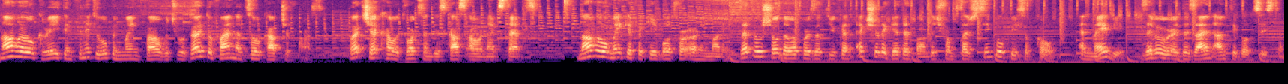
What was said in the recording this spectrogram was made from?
Now we will create infinity loop in main file which will try to find and solve CAPTCHA for us. Let's check how it works and discuss our next steps. Now we will make a AFK bot for earning money. That will show developers that you can actually get advantage from such simple piece of code. And maybe they will redesign anti-bot system.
